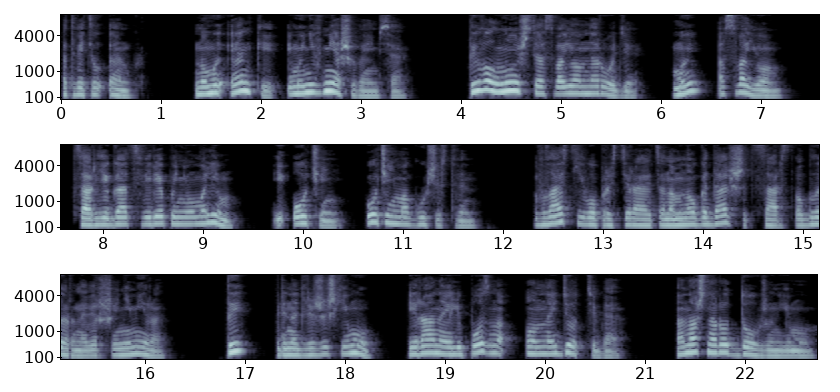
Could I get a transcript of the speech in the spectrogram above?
ответил Энг. «Но мы Энки, и мы не вмешиваемся. Ты волнуешься о своем народе, мы – о своем. Царь Ягат свиреп и неумолим, и очень, очень могуществен. Власть его простирается намного дальше царства Блэр на вершине мира. Ты принадлежишь ему, и рано или поздно он найдет тебя. А наш народ должен ему.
